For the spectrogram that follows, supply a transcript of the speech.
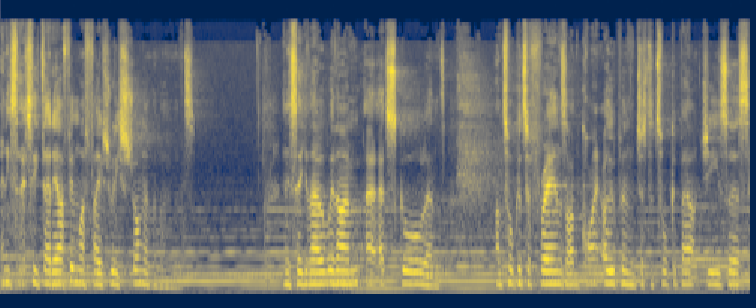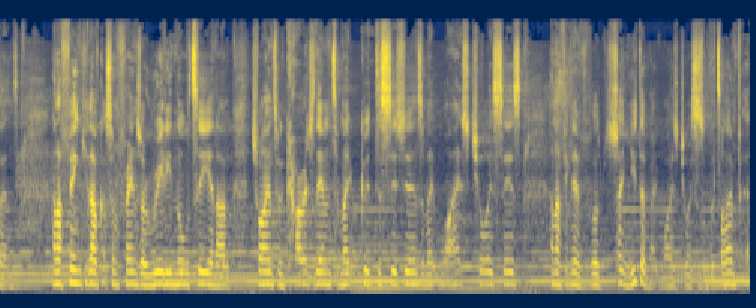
and he said, Actually, Daddy, I think my faith's really strong at the moment. And he said, You know, when I'm at school and I'm talking to friends. I'm quite open just to talk about Jesus. And, and I think, you know, I've got some friends who are really naughty and I'm trying to encourage them to make good decisions and make wise choices. And I think, well, Shane, you don't make wise choices all the time, but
